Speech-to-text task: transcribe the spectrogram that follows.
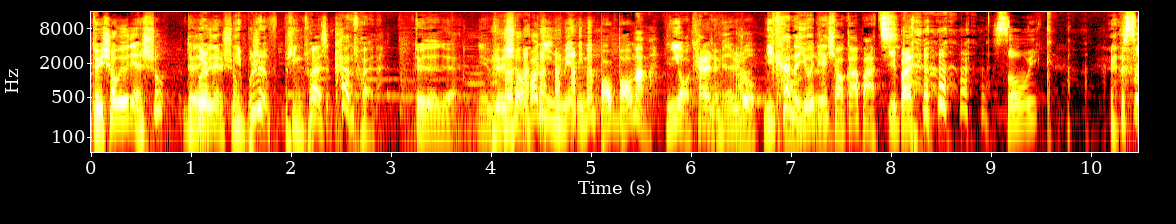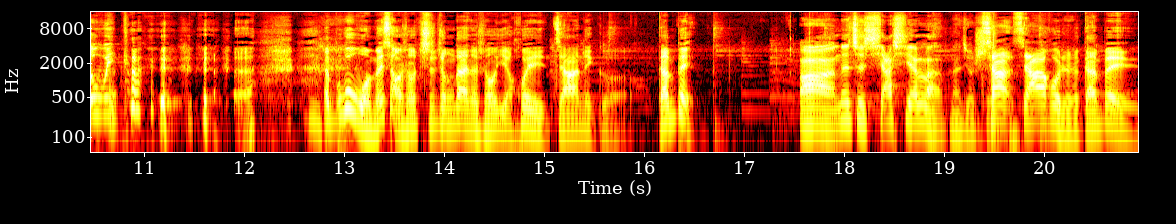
对，稍微有点瘦，对，有点瘦你。不是品出来，是看出来的。对对对，你就瘦，包括你里面里面饱不饱满嘛，你咬开了里面的肉，啊你看的有点小嘎巴一鸡般 so weak。so weak。哎，不过我们小时候吃蒸蛋的时候也会加那个干贝，啊，那是虾鲜了，那就是。虾虾或者是干贝，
